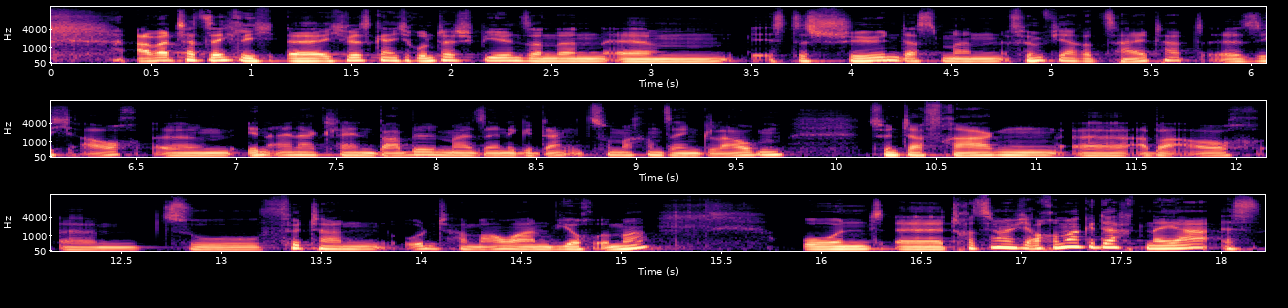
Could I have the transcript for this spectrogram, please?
Aber tatsächlich, äh, ich will es gar nicht runterspielen, sondern ähm, ist es schön, dass man fünf Jahre Zeit hat, äh, sich auch ähm, in einer kleinen Bubble mal seine Gedanken zu machen, seinen Glauben zu hinterfragen, äh, aber auch ähm, zu füttern, untermauern, wie auch immer. Und äh, trotzdem habe ich auch immer gedacht, naja, es,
